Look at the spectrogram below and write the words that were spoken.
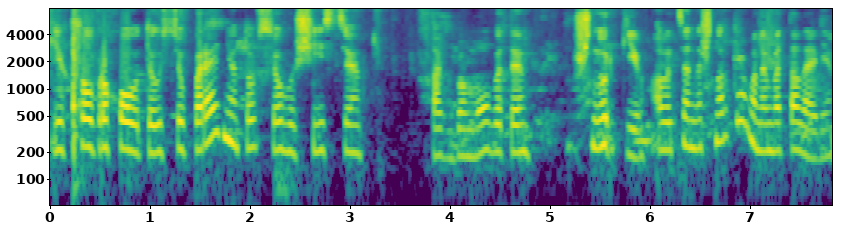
Якщо враховувати ось цю передню, то всього 6, так би мовити, шнурків. Але це не шнурки, вони металеві.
